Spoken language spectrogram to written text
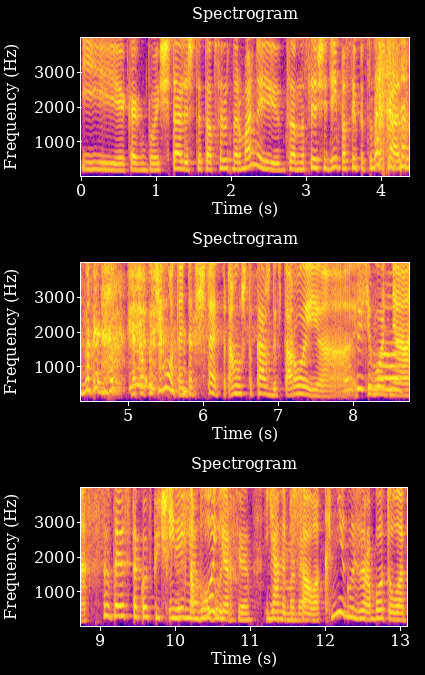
и как бы считали, что это абсолютно нормально, и там на следующий день посыпятся заказы. Ну, как бы... Так а почему-то они так считают? Потому что каждый второй э, ну, сегодня... Создается такое впечатление Инстаблогер. Я написала книгу и заработала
